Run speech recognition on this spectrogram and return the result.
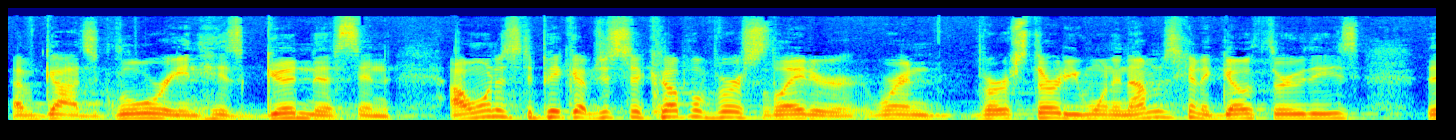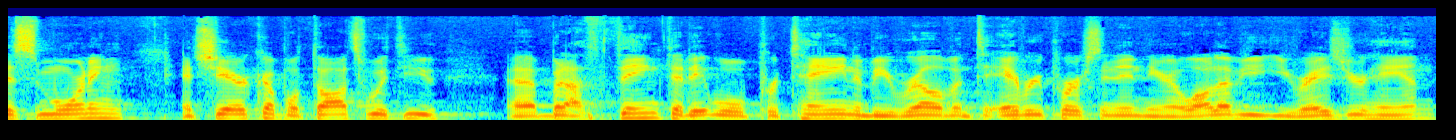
of God's glory and his goodness. And I want us to pick up just a couple verses later. We're in verse 31, and I'm just going to go through these this morning and share a couple thoughts with you. Uh, but I think that it will pertain and be relevant to every person in here. A lot of you, you raise your hand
